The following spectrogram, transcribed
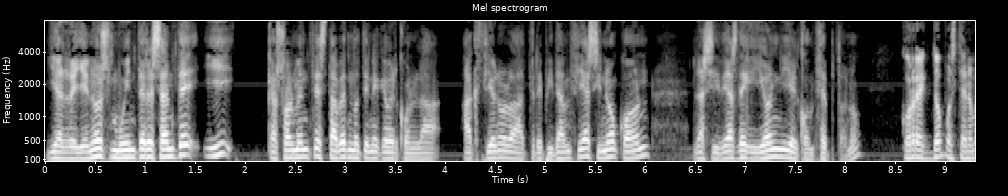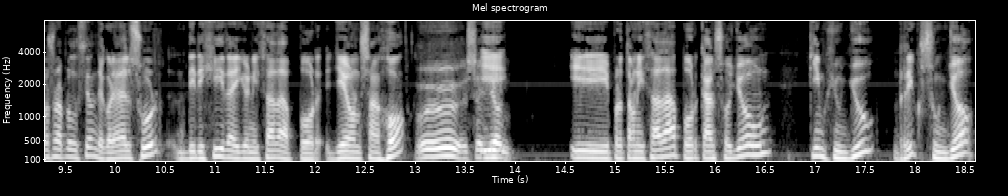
Y el relleno es muy interesante y casualmente esta vez no tiene que ver con la acción o la trepidancia, sino con las ideas de guion y el concepto, ¿no? Correcto, pues tenemos una producción de Corea del Sur dirigida y guionizada por Jeon Sang-ho Eh, ese y, y protagonizada por Kang So-yoon, Kim Hyun-yoo, Rick Sun-yo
